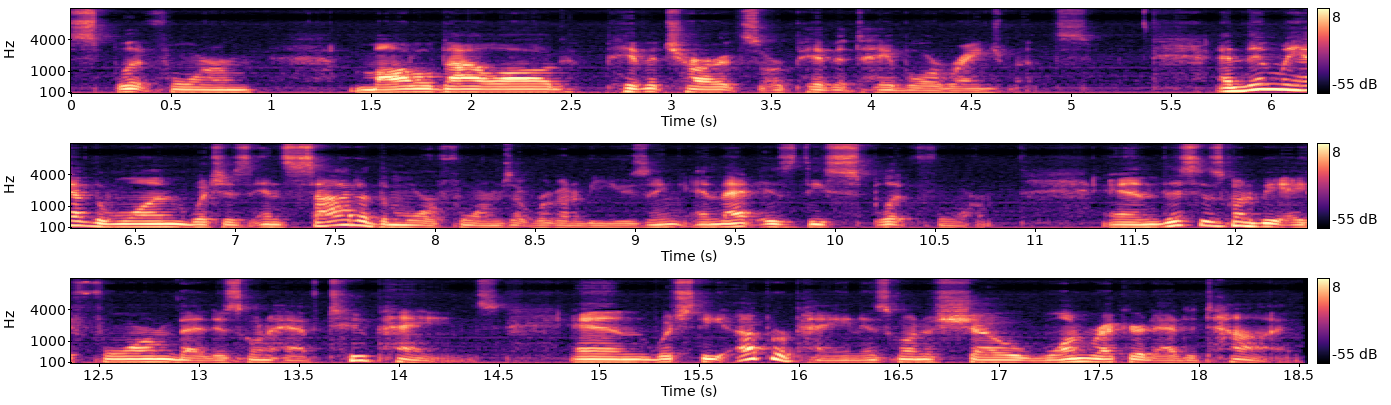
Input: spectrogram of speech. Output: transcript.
split form, modal dialog, pivot charts, or pivot table arrangements. And then we have the one which is inside of the more forms that we're going to be using, and that is the split form. And this is going to be a form that is going to have two panes, and which the upper pane is going to show one record at a time.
